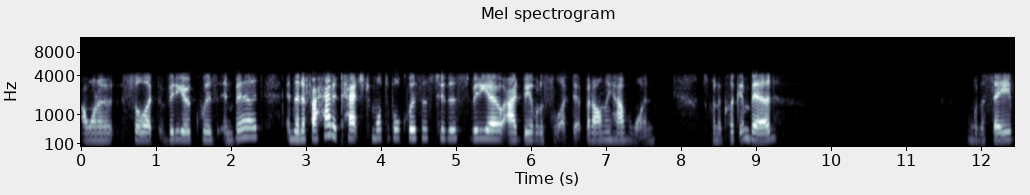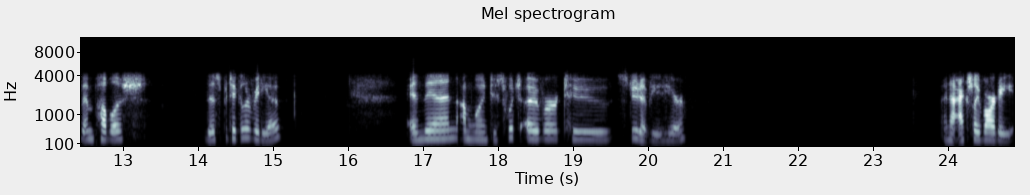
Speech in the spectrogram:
I want to select video quiz embed. And then if I had attached multiple quizzes to this video, I'd be able to select it, but I only have one. I'm going to click embed. I'm going to save and publish this particular video. And then I'm going to switch over to student view here. And I actually have already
